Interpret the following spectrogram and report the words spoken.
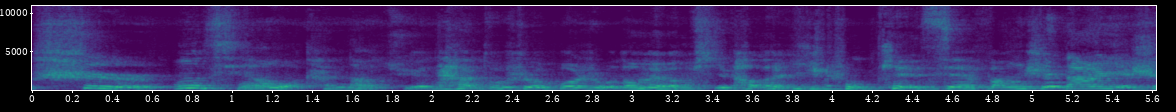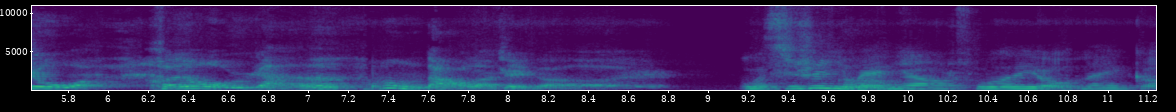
是目前我看到绝大多数的博主都没有提到的一种变现方式，当然也是我很偶然碰到了这个。我其实以为你要说有那个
